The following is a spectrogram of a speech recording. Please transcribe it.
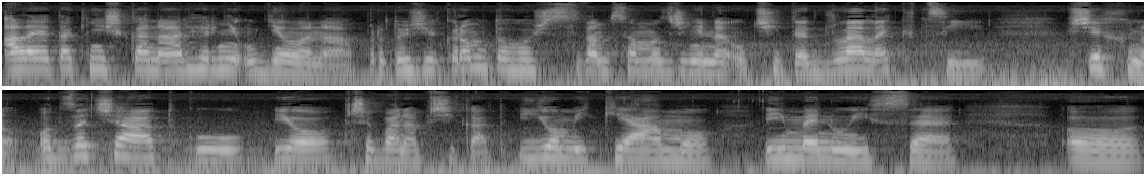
ale je ta knížka nádherně udělaná, protože krom toho, že se tam samozřejmě naučíte dle lekcí všechno od začátku, jo, třeba například jo mi chiamo, se,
